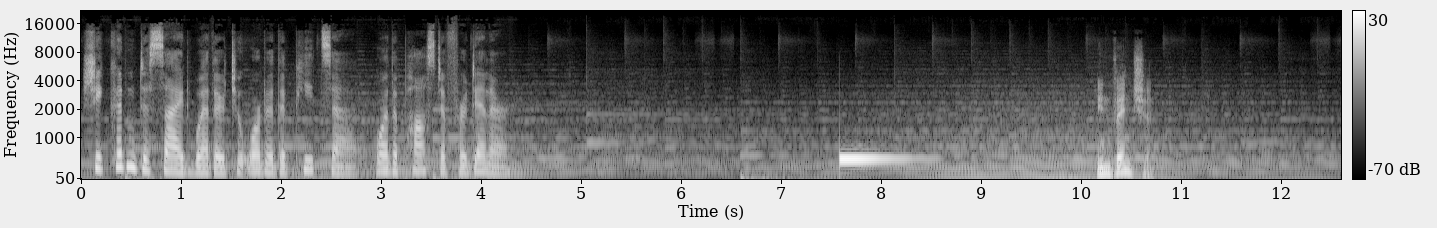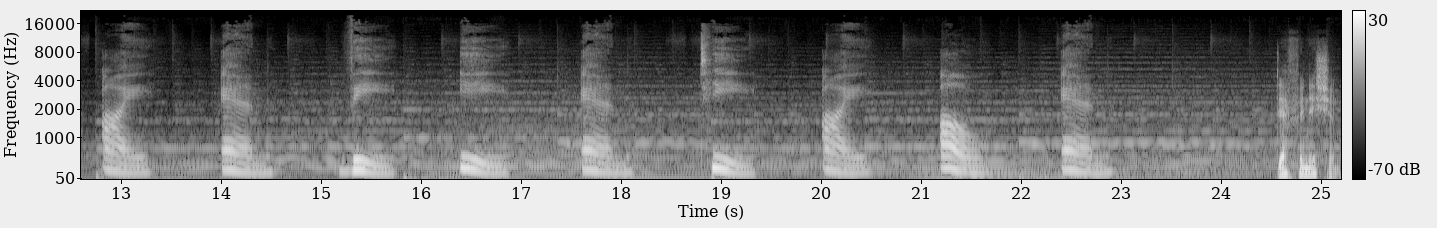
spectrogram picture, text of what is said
She couldn't decide whether to order the pizza or the pasta for dinner. Invention. I N V E N T I O N. Definition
